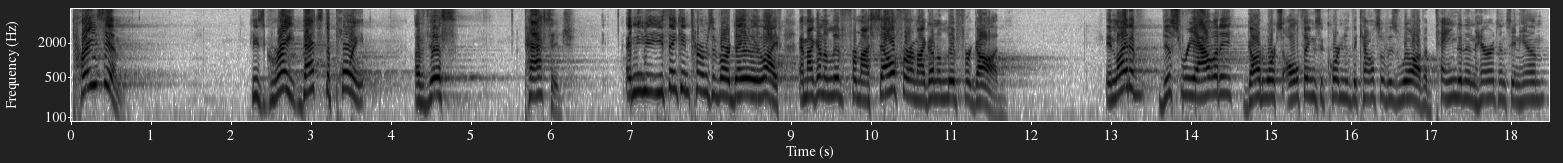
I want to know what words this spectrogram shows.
Praise Him. He's great. That's the point of this passage. And you, you think in terms of our daily life am I going to live for myself or am I going to live for God? In light of this reality, God works all things according to the counsel of his will. I've obtained an inheritance in him.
